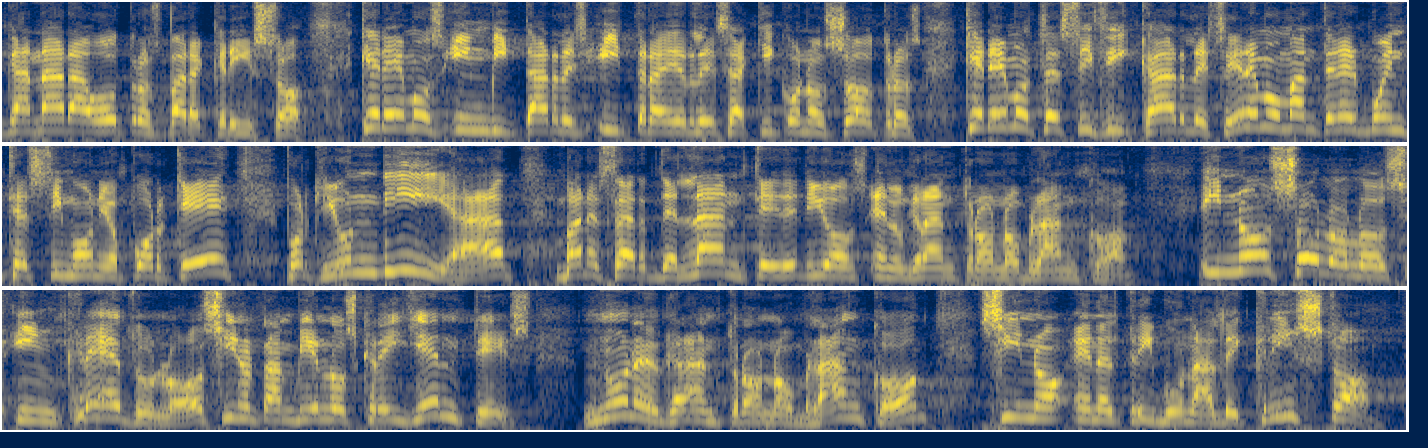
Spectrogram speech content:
ganar a otros para Cristo. Queremos invitarles y traerles aquí con nosotros. Queremos testificarles. Queremos mantener buen testimonio. ¿Por qué? Porque un día van a estar delante de Dios en el gran trono blanco. Y no solo los incrédulos, sino también los creyentes, no en el gran trono blanco, sino en el tribunal de Cristo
